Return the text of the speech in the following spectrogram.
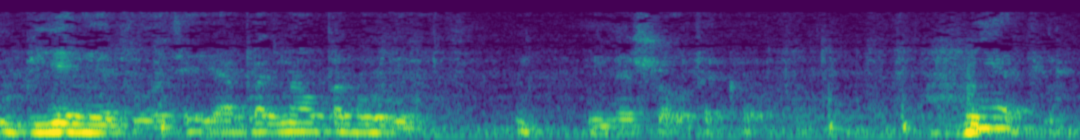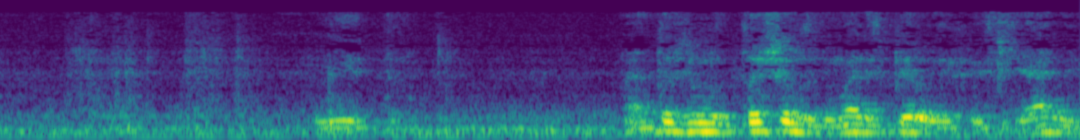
убиение плоти, я прогнал по гуглу. Не нашел такого. Нет. Нет. А то, чем, то, чем занимались первые христиане,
